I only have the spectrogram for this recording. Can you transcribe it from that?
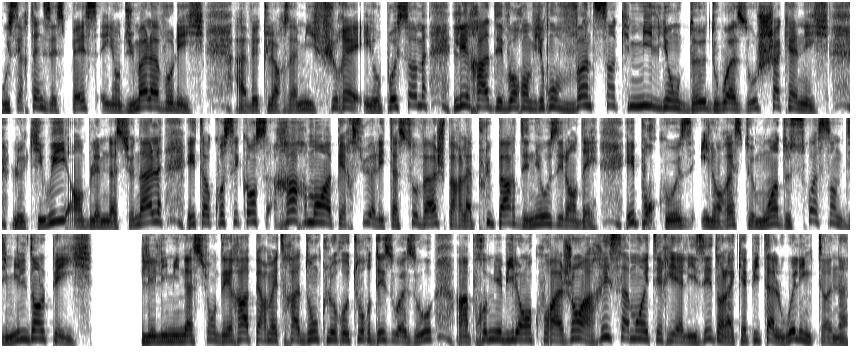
ou certaines espèces ayant du mal à voler. Avec leurs amis furets et opossums, les rats dévorent environ 25 millions d'œufs d'oiseaux chaque année. Le kiwi, emblème national, est en conséquence rarement aperçu à l'état sauvage par la plupart des Néo-Zélandais. Et pour cause, il en reste moins de 70 000 dans le pays. L'élimination des rats permettra donc le retour des oiseaux. Un premier bilan encourageant a récemment été réalisé dans la capitale Wellington.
